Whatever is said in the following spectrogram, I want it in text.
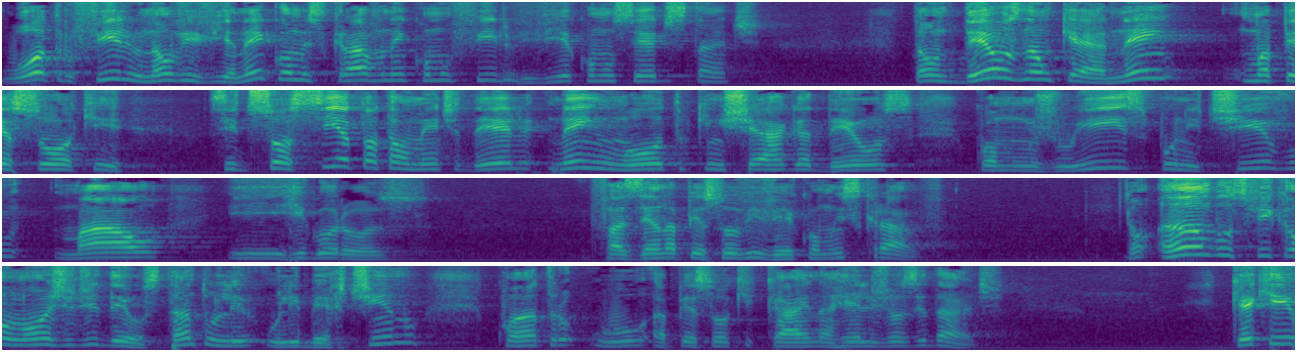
O outro filho não vivia nem como escravo nem como filho, vivia como um ser distante. Então Deus não quer nem uma pessoa que se dissocia totalmente dele, nem um outro que enxerga Deus como um juiz punitivo, mau e rigoroso, fazendo a pessoa viver como um escravo. Então, ambos ficam longe de Deus, tanto o libertino quanto a pessoa que cai na religiosidade. O que, que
